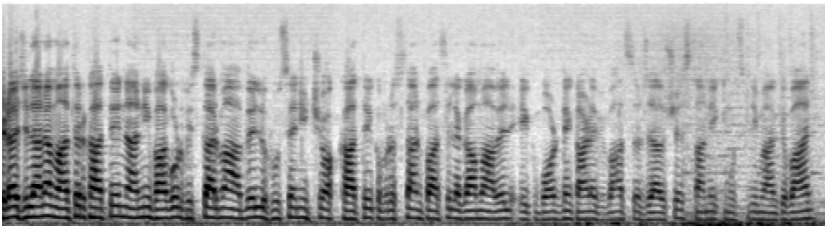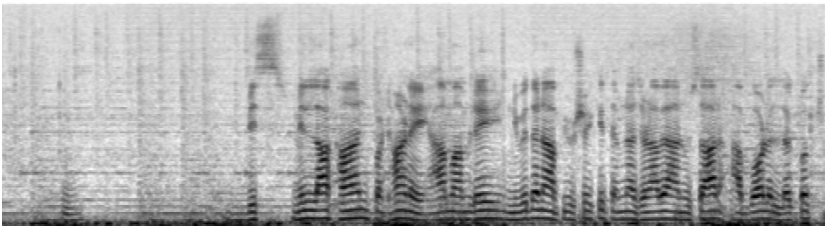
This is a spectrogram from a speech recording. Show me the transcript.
ખેડા જિલ્લાના માથર ખાતે નાની ભાગોળ વિસ્તારમાં આવેલ હુસેની ચોક ખાતે કબ્રસ્તાન પાસે લગાવવામાં આવેલ એક બોર્ડને કારણે વિવાદ સર્જાયો છે. સ્થાનિક મુસ્લિમ આગેવાન બિસ્મિલ્લા ખાન પઠાણે આ મામલે નિવેદન આપ્યું છે કે તેમના જણાવ્યા અનુસાર આ બોર્ડ લગભગ છ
